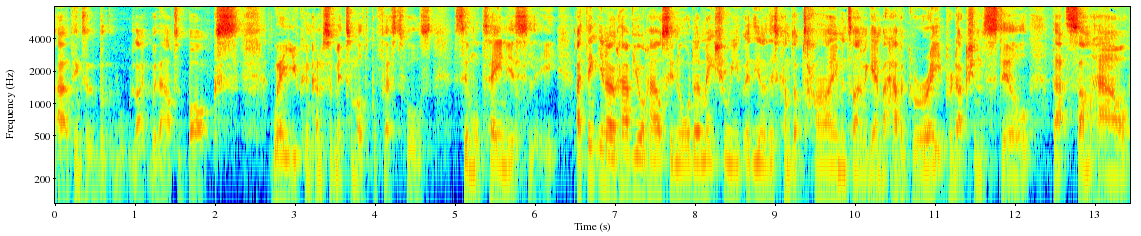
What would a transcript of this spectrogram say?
uh, things like Withoutabox where you can kind of submit to multiple festivals simultaneously. I think you know have your house in order make sure you you know this comes up time and time again but have a great production still that somehow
